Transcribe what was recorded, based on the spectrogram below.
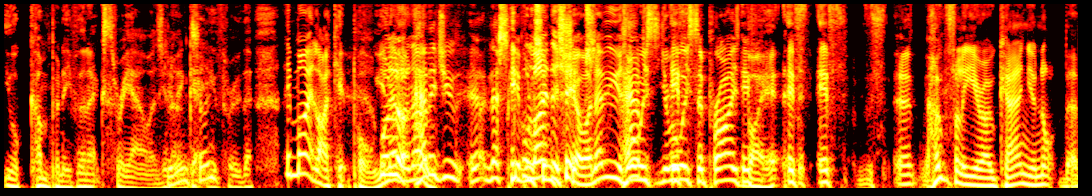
your company for the next three hours. You, know, think get so? you through there. They might like it, Paul. You well, look, know. how did you? Uh, let's People like this show. I know you're How always you're if- always surprised if, by it. If if uh, hopefully you're okay and you're not uh,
